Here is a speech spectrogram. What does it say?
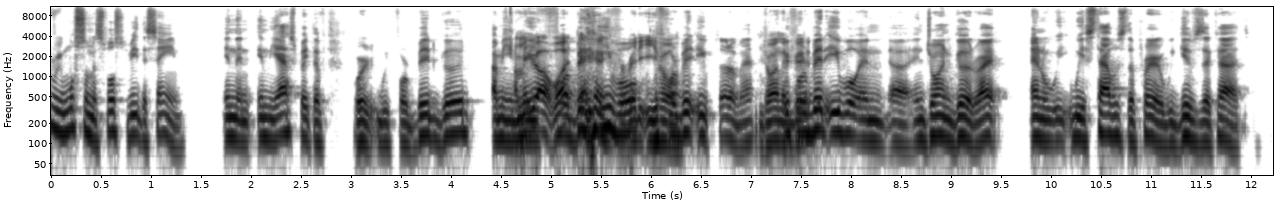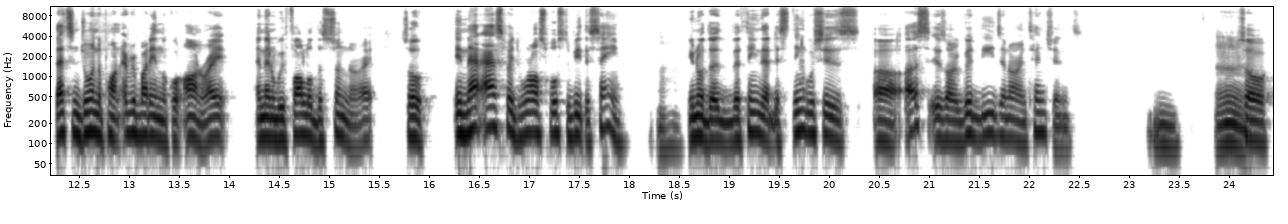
every Muslim is supposed to be the same. In the in the aspect of where we forbid good. I mean, I mean, we you got what? forbid evil. Forbid evil. Forbid evil. Shut up, man. enjoying the we good. forbid evil and uh, enjoying good, right? And we, we establish the prayer, we give zakat. That's enjoined upon everybody in the Quran, right? And then we follow the sunnah, right? So in that aspect, we're all supposed to be the same. Mhm. You know, the, the thing that distinguishes uh, us is our good deeds and our intentions. Mm. Mm. So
